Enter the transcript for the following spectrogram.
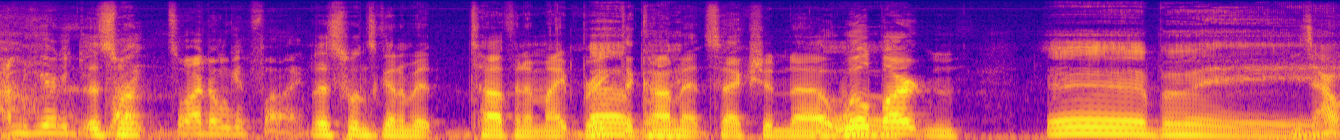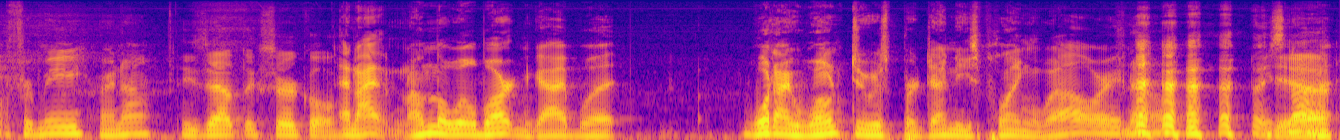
I'm here to get This like, one- so I don't get fined. This one's gonna be tough, and it might break Oh, the uh, boy. comment section. Uh, uh Will Barton, Oh boy. He's out for me right now. he's out the circle. And I, I'm the Will Barton guy, but what I won't do is pretend he's playing well right now. He's Yeah. not.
